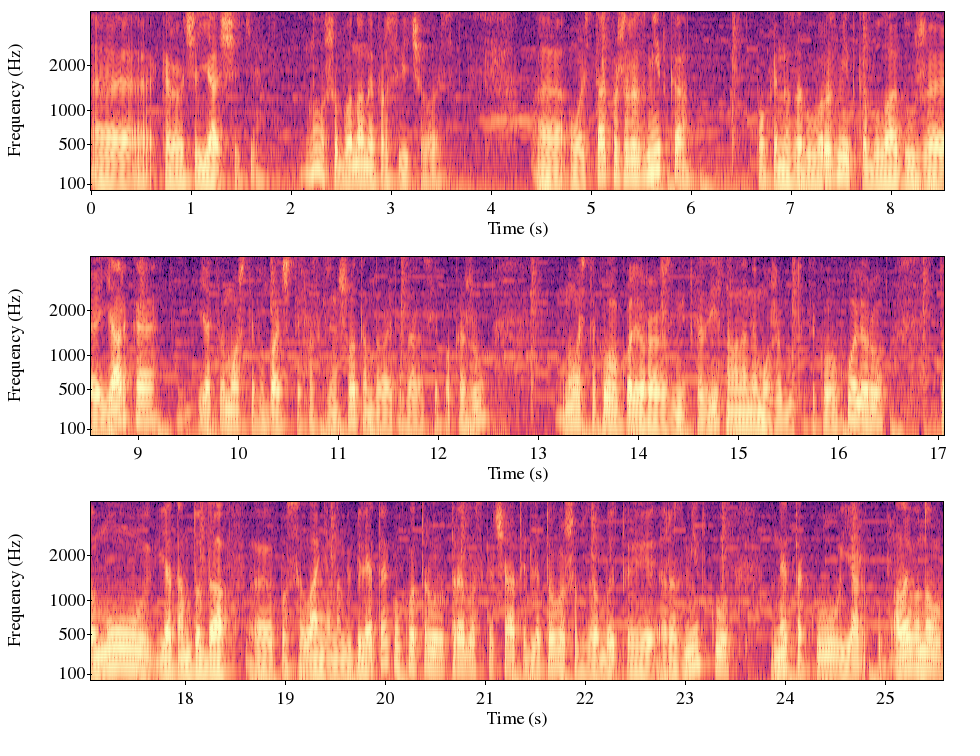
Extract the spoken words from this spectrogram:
е, коротше, ящики. Ну, щоб воно не просвічувалося. Ось також розмітка. Поки не забув, розмітка була дуже ярка, як ви можете побачити по скріншотам. Давайте зараз я покажу. Ну, ось такого кольору розмітка. Звісно, вона не може бути такого кольору. Тому я там додав е, посилання на бібліотеку, котру треба скачати, для того, щоб зробити розмітку не таку ярку. Але воно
